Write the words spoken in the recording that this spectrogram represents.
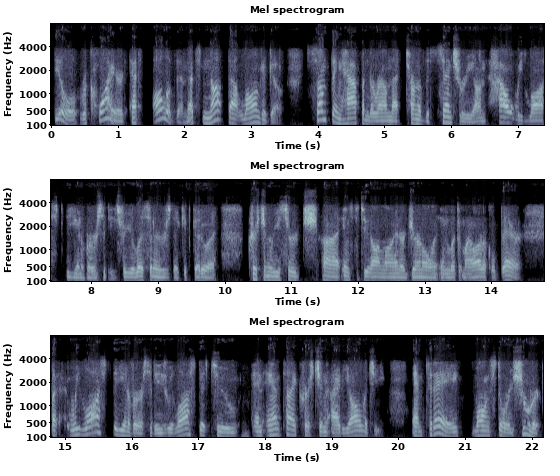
still required at all of them. That's not that long ago. Something happened around that turn of the century on how we lost the universities. For your listeners, they could go to a Christian Research uh, Institute online or journal and look at my article there. But we lost the universities. We lost it to an anti Christian ideology. And today, long story short,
